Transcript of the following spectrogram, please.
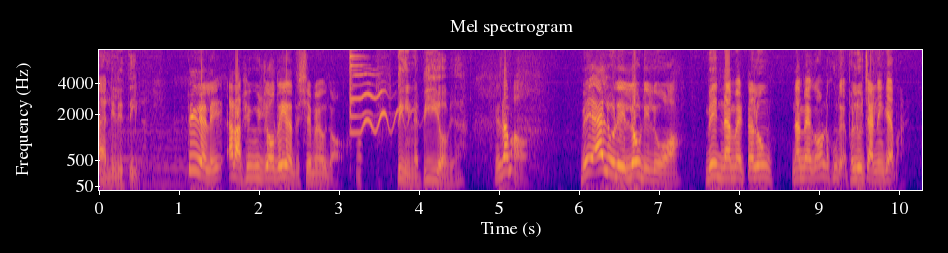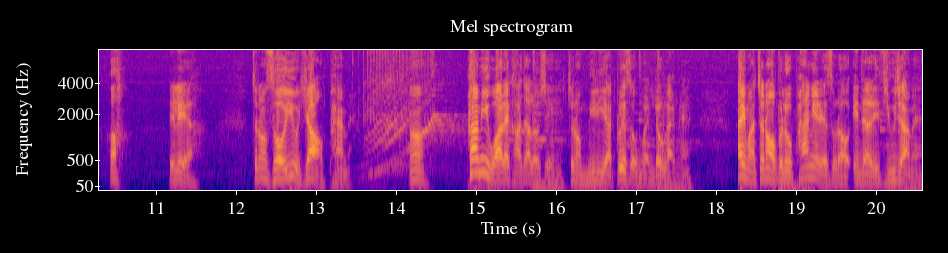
အဲ့လေးလေးသိလားသိတယ်လေအဲ့ဒါဖြူဖြူကြော်သေးတဲ့တရှင်မဲဥစ္စာသိရင်လည်းပြီးရောဗျာနေစမ်းမအောင်မင်းအဲ့လိုလေးလုပ်ဒီလို့ရောမင်းနာမည်တစ်လုံးနာမည်ကောင်းတစ်ခုတည်းဘယ်လိုကြံနေခဲ့ပါလဲဟာလေးလေးอ่ะကျွန်တော်ဇော်ကြီးကိုရအောင်ဖမ်းမယ်ဟမ်ဖမ်းမိသွားတဲ့ခါကျလို့ရှိရင်ကျွန်တော်မီဒီယာတွေ့ဆုံပွဲလုပ်လိုက်မယ်အဲ့မှာကျွန်တော်ဘယ်လိုဖမ်းခဲ့တယ်ဆိုတာကို interview ကြမယ်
